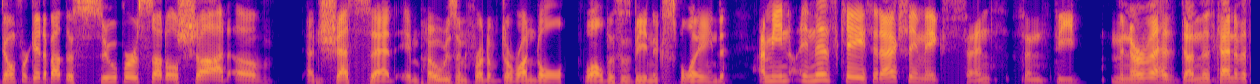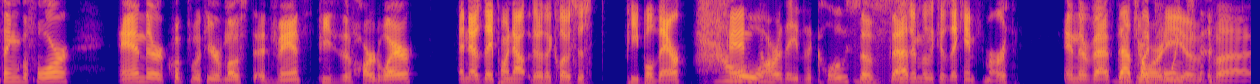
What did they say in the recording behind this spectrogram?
Don't forget about the super subtle shot of a chess set imposed in front of Durandal while this is being explained. I mean, in this case, it actually makes sense since the Minerva has done this kind of a thing before, and they're equipped with your most advanced pieces of hardware. And as they point out, they're the closest people there, How And the- are they the closest? the vast- presumably because they came from Earth. and their vast That's my majority point. of uh,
